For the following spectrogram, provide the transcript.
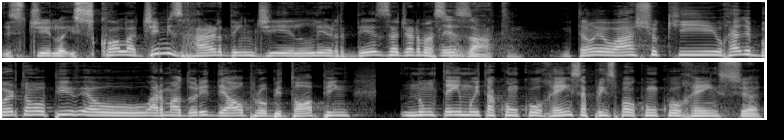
Estilo escola James Harden de lerdeza de armação. Exato. Então eu acho que o Halliburton é o, é o armador ideal para o Obi-Topping. Não tem muita concorrência, a principal concorrência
